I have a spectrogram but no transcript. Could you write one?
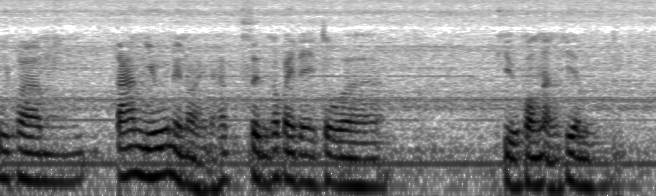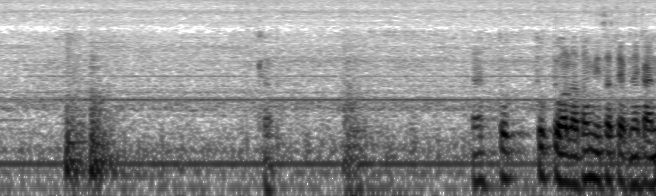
มีความต้านนิ้วหน่อยๆนะครับ ซึมเข้าไปในตัวผิวของหนังเทียมครับนะทุกทุกตัวเราต้องมีสเต็ปในการ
